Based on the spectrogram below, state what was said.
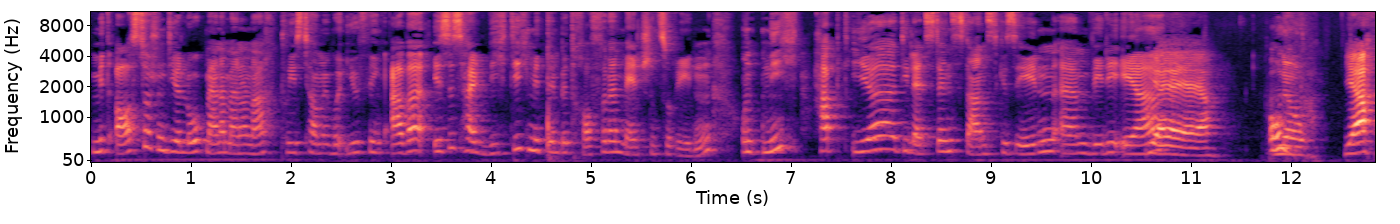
mit Austausch und Dialog meiner Meinung nach, please tell me what you think, aber ist es halt wichtig, mit den betroffenen Menschen zu reden und nicht, habt ihr die letzte Instanz gesehen, ähm, WDR? Ja, ja, ja, ja. No. Ja.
